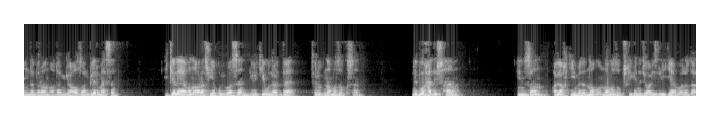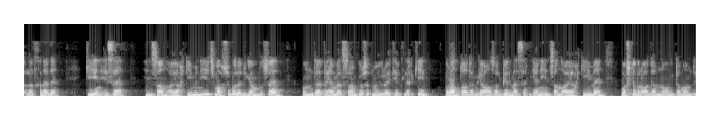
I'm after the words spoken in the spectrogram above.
unda biron odamga ozor bermasin ikkala oyog'ini orasiga qo'yib olsin yoki ularda turib namoz o'qisin Bu hadis ham inson oyoq kiyimida namoz o'qishligini joizligiga avvalo dalolat qiladi. Keyin esa inson oyoq kiyimini yechmoqchi bo'ladigan bo'lsa unda payg'ambar alayhissalom ko'rsatma buyurib aytyaptilarki bironta odamga ozor bermasin. Ya'ni inson oyoq kiyimi boshqa bir odamni o'ng tomonida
